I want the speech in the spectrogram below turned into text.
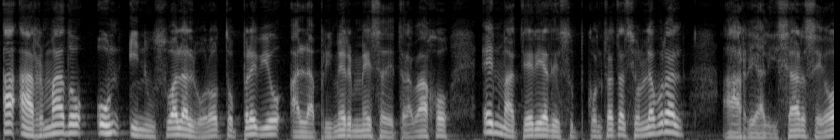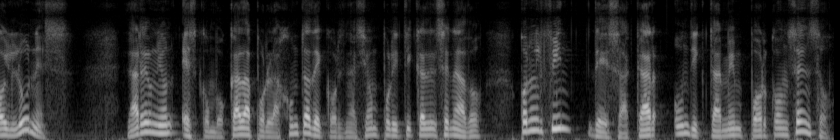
ha armado un inusual alboroto previo a la primer mesa de trabajo en materia de subcontratación laboral, a realizarse hoy lunes. La reunión es convocada por la Junta de Coordinación Política del Senado con el fin de sacar un dictamen por consenso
